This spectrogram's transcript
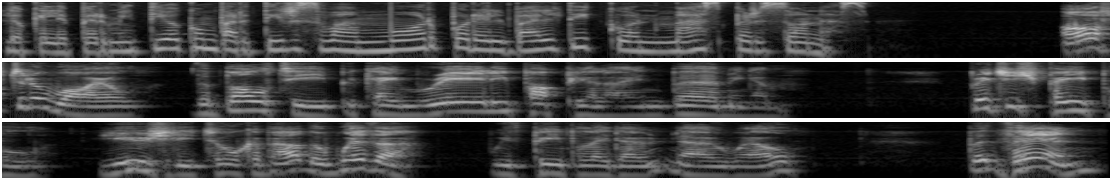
lo que le permitió compartir su amor por el Balti con más personas. After a while, the Balti became really popular in Birmingham. British people usually talk about the weather with people they don't know well. But then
